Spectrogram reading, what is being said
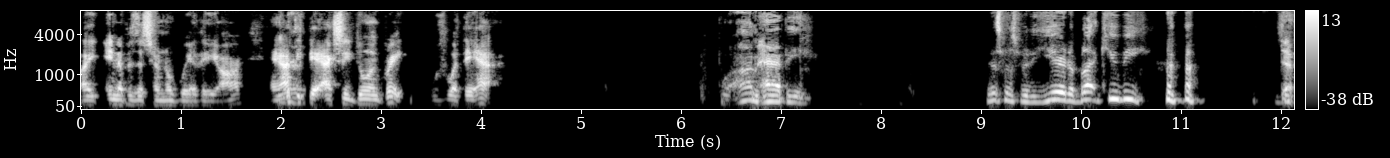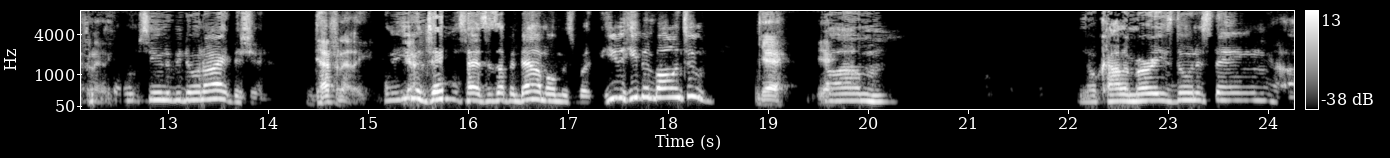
like in a position of where they are. And I think they're actually doing great with what they have. Well, I'm happy this was for the year of the black QB. Definitely. Seem to be doing all right this year. Definitely. I mean, even yeah. Jameis has his up and down moments, but he he been balling too. Yeah. Yeah. Um, you know, Kyler Murray's doing his thing. Uh,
